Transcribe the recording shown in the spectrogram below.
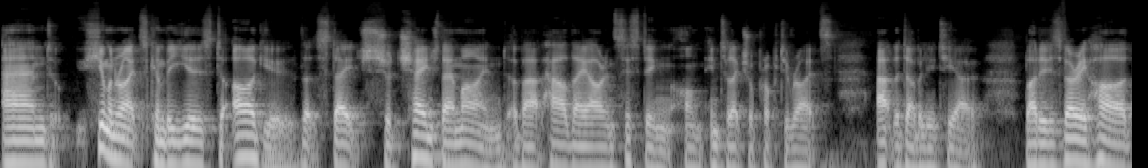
and human rights can be used to argue that states should change their mind about how they are insisting on intellectual property rights at the WTO. But it is very hard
